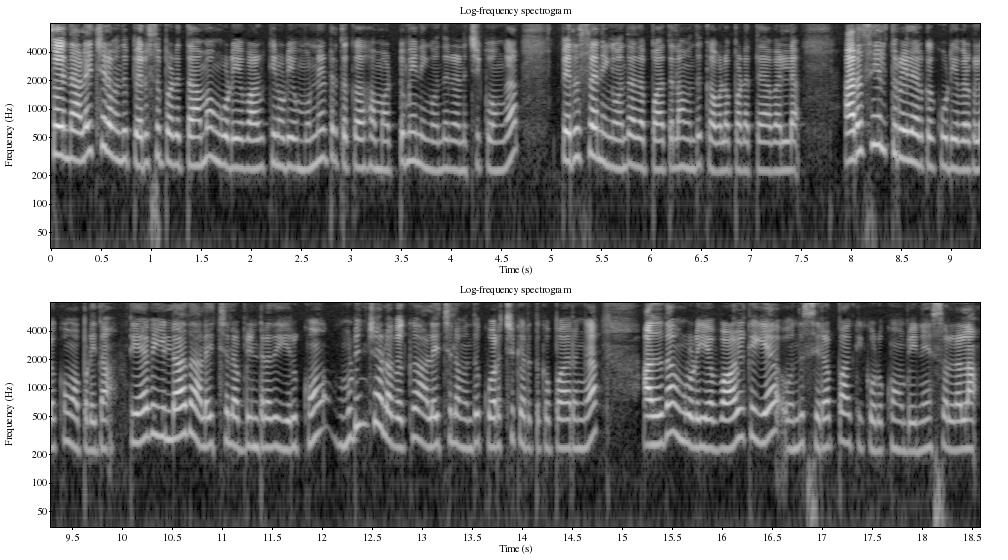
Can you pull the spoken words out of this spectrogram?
ஸோ இந்த அலைச்சலை வந்து பெருசுப்படுத்தாமல் உங்களுடைய வாழ்க்கையினுடைய முன்னேற்றத்துக்காக மட்டுமே நீங்கள் வந்து நினச்சிக்கோங்க. பெருசாக நீங்கள் வந்து அதை பார்த்துலாம் வந்து கவலைப்பட தேவையில்ல. அரசியல் துறையில் இருக்கக்கூடியவர்களுக்கும் அப்படி தான் தேவையில்லாத அலைச்சல் அப்படின்றது இருக்கும். முடிஞ்ச அளவுக்கு அலைச்சலை வந்து குறைச்சிக்கிறதுக்கு பாருங்கள் அதுதான் உங்களுடைய வாழ்க்கையை வந்து சிறப்பாக்கி கொடுக்கும் அப்படின்னே சொல்லலாம்.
